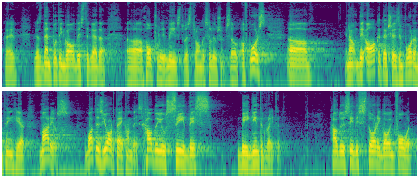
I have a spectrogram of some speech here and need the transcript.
Okay? Because then putting all this together uh, hopefully leads to a stronger solution. So, of course, uh, you know, the architecture is important thing here. Marius, what is your take on this? How do you see this being integrated? How do you see this story going forward?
